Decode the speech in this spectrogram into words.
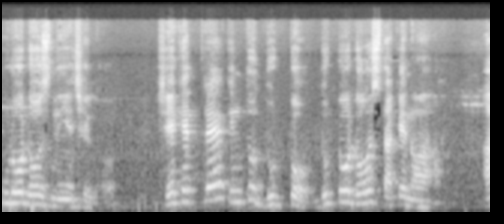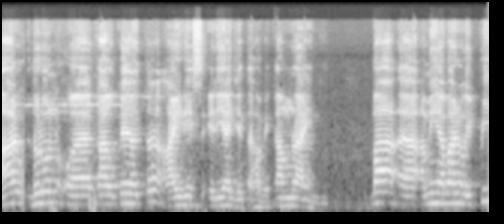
পুরো ডোজ নিয়েছিল। সেক্ষেত্রে কিন্তু দুটো দুটো ডোজ তাকে নেওয়া হয়। আর ধরুন কাউকে হয়তো হাই রিস্ক এরিয়ায় যেতে হবে, কামড়ায়নি। বা আমি আবার ওই প্রি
